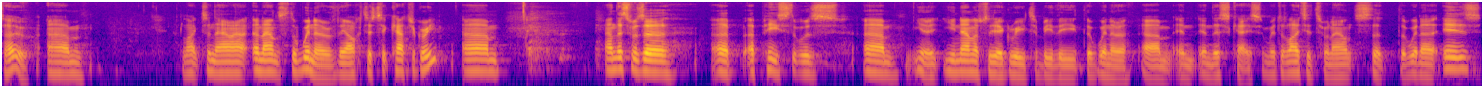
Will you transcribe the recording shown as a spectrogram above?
So, um, I'd like to now announce the winner of the artistic category. Um, and this was a, a, a piece that was um, you know, unanimously agreed to be the, the winner um, in, in this case. And we're delighted to announce that the winner is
